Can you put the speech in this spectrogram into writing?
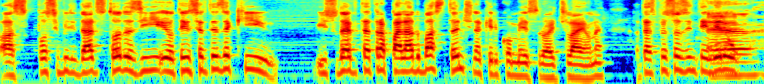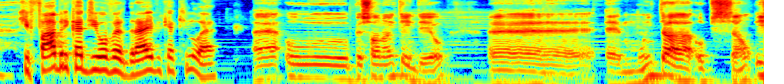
as possibilidades todas, e eu tenho certeza que isso deve ter atrapalhado bastante naquele começo do White Lion, né? Até as pessoas entenderam é... que fábrica de overdrive que aquilo é. É, o pessoal não entendeu. É, é, muita opção. E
